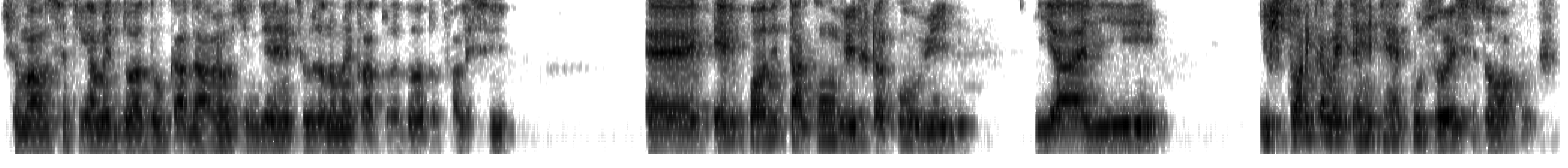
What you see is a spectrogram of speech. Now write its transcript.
chamava-se antigamente doador cadáver, hoje em dia a gente usa a nomenclatura doador falecido. É, ele pode estar tá com o vírus da Covid e aí, historicamente, a gente recusou esses órgãos,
